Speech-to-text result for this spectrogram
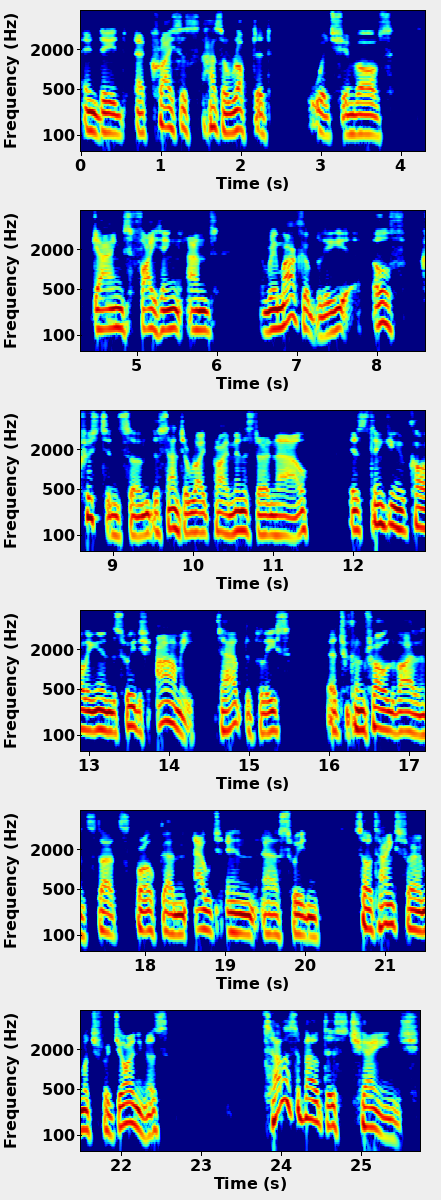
indeed, a crisis has erupted, which involves gangs fighting and remarkably, Ulf Kristersson, the centre right prime minister now, is thinking of calling in the Swedish army to help the police uh, to control the violence that's broken out in uh, Sweden. So thanks very much for joining us. Tell us about this change,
